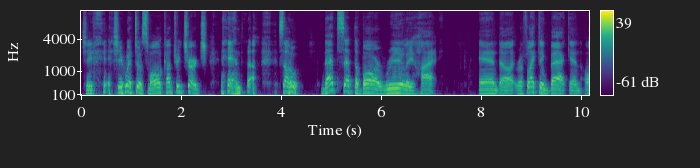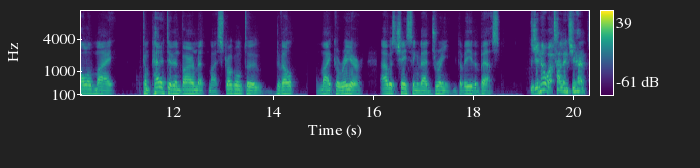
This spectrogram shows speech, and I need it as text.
She she went to a small country church, and uh, so that set the bar really high. And uh, reflecting back and all of my competitive environment, my struggle to develop my career, I was chasing that dream to be the best. Did you know what talents you had?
